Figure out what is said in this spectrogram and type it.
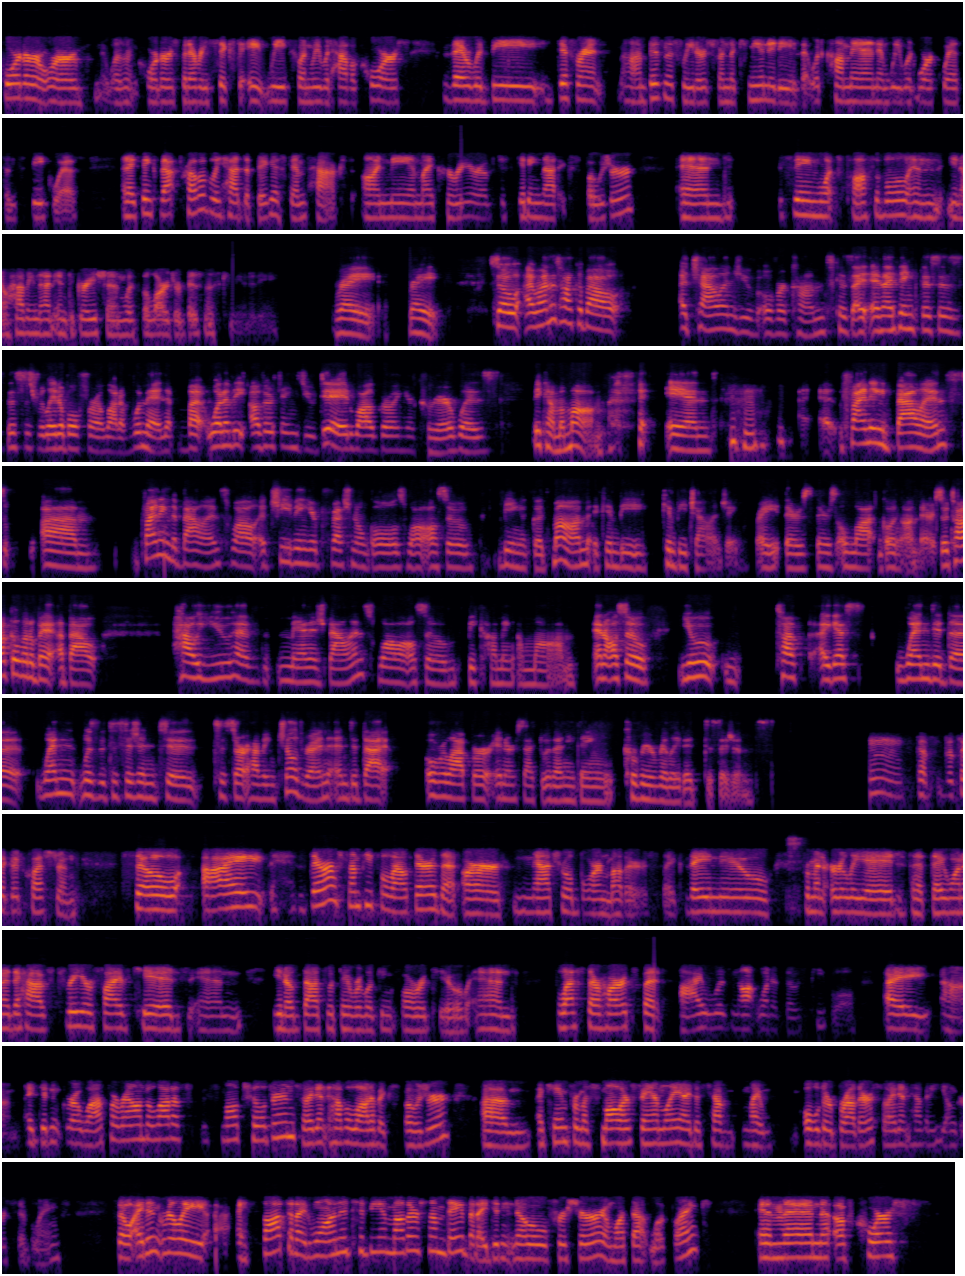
quarter or it wasn't quarters, but every six to eight weeks when we would have a course, there would be different uh, business leaders from the community that would come in and we would work with and speak with. And I think that probably had the biggest impact on me and my career of just getting that exposure and seeing what's possible and you know having that integration with the larger business community. Right, right. So I want to talk about a challenge you've overcome because i and i think this is this is relatable for a lot of women but one of the other things you did while growing your career was become a mom. And mm-hmm. finding balance um, finding the balance while achieving your professional goals while also being a good mom it can be can be challenging right? There's there's a lot going on there. So talk a little bit about how you have managed balance while also becoming a mom. And also you talk i guess when did the when was the decision to to start having children? And did that overlap or intersect with anything career related decisions? Mm, that's that's a good question. So i there are some people out there that are natural born mothers. Like they knew from an early age that they wanted to have three or five kids and you know that's what they were looking forward to. And bless their hearts but i was not one of those people I um, I didn't grow up around a lot of small children, so I didn't have a lot of exposure. Um, I came from a smaller family. I just have my older brother, so I didn't have any younger siblings. So I didn't really. I thought that I'd wanted to be a mother someday, but I didn't know for sure and what that looked like. And then, of course,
